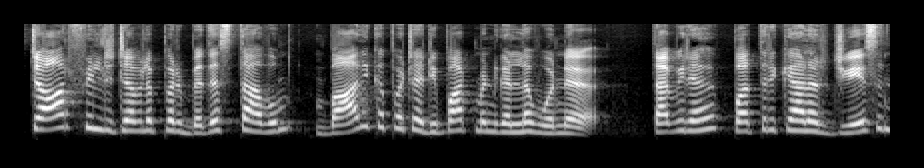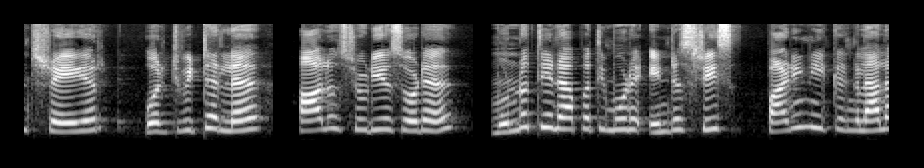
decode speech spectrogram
ஸ்டார்ஃபீல்டு டெவலப்பர் பெதஸ்தாவும் பாதிக்கப்பட்ட டிபார்ட்மெண்ட்களில் ஒன்று தவிர பத்திரிகையாளர் ஜேசன் ஷ்ரேயர் ஒரு ட்விட்டரில் ஹாலோ ஸ்டுடியோஸோட முன்னூத்தி நாற்பத்தி மூணு இண்டஸ்ட்ரீஸ் பணி நீக்கங்களால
